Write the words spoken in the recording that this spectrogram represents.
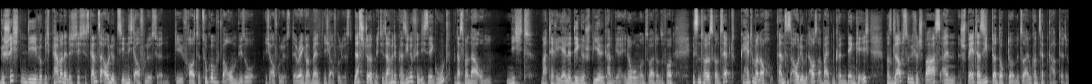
Geschichten, die wirklich permanent durch das ganze Audio ziehen, nicht aufgelöst werden. Die Frau aus der Zukunft, warum, wieso, nicht aufgelöst. Der Ranklord Man, nicht aufgelöst. Das stört mich. Die Sache mit dem Casino finde ich sehr gut, dass man da um nicht materielle Dinge spielen kann, wie Erinnerungen und so weiter und so fort, ist ein tolles Konzept. Hätte man auch ganzes Audio mit ausarbeiten können, denke ich. Was glaubst du, wie viel Spaß ein später siebter Doktor mit so einem Konzept gehabt hätte?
